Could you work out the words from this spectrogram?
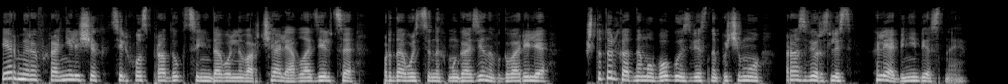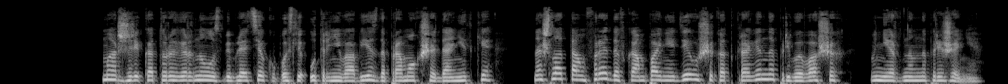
Фермеры в хранилищах сельхозпродукции недовольно ворчали, а владельцы продовольственных магазинов говорили, что только одному богу известно, почему разверзлись хляби небесные. Марджери, которая вернулась в библиотеку после утреннего объезда, промокшая до нитки, нашла там Фреда в компании девушек, откровенно пребывавших в нервном напряжении.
